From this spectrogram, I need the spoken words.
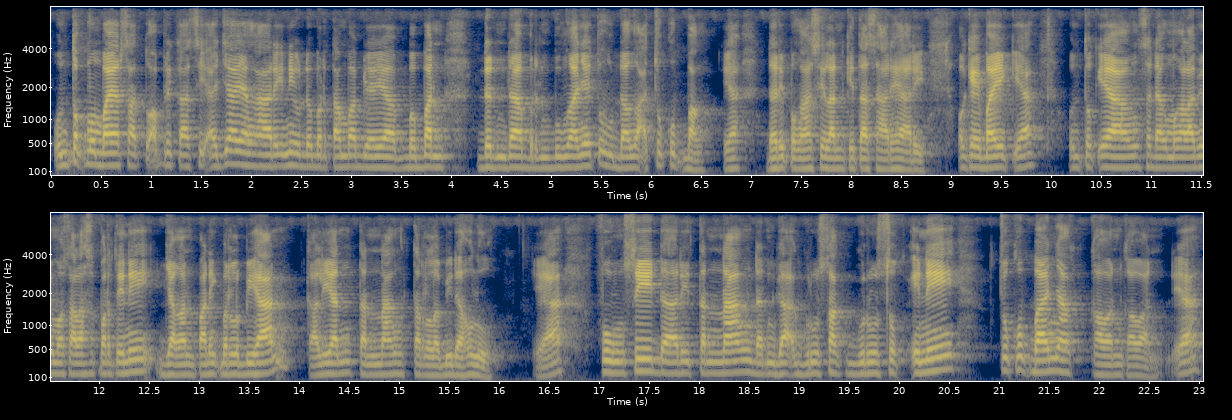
untuk membayar satu aplikasi aja yang hari ini udah bertambah biaya beban denda berbunganya itu udah nggak cukup bang ya dari penghasilan kita sehari-hari. Oke baik ya. Untuk yang sedang mengalami masalah seperti ini jangan panik berlebihan. Kalian tenang terlebih dahulu ya. Fungsi dari tenang dan gak gerusak gerusuk ini cukup banyak kawan-kawan ya.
